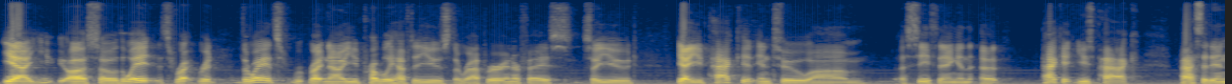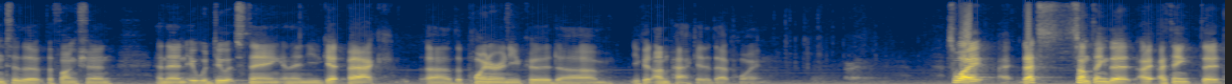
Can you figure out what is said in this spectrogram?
Yeah. You, uh, so the way it's right, the way it's right now, you'd probably have to use the wrapper interface. So you'd, yeah, you'd pack it into um, a C thing and uh, pack it, use pack, pass it into the, the function, and then it would do its thing, and then you get back uh, the pointer, and you could um, you could unpack it at that point. So I, that's something that I, I think that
